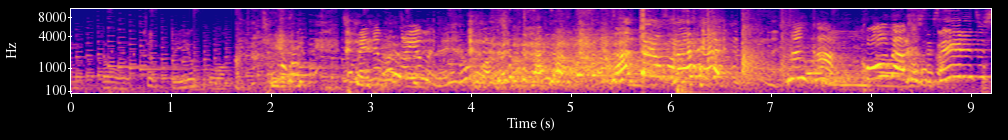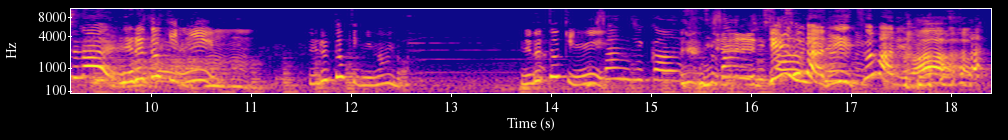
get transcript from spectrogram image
んとちょっとよくわかんないごめんね。もう一回読むね。なんかコーナーとして成立しない寝るときに、寝るときになんだ寝るときに3時間。23つまりつまりは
